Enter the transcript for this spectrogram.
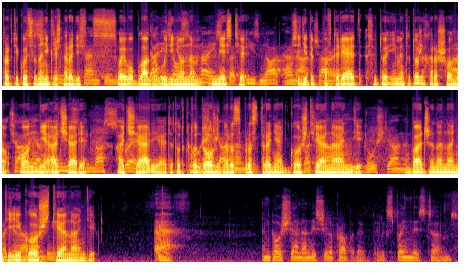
практикует сознание Кришны ради своего блага в уединенном месте, сидит и повторяет святое имя, это тоже хорошо, но он не ачарья. Ачарья — это тот, кто должен распространять Гоштиананди, Баджанананди и Гоштиананди. And Goshtianandi, Srila Prabhupada will explain these terms.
